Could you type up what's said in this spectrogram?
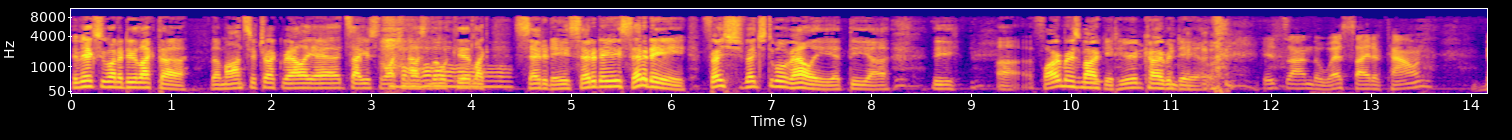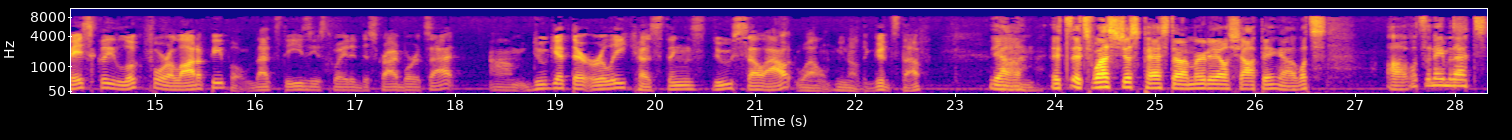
It makes me want to do like the the monster truck rally ads I used to watch when I was a little kid, like Saturday, Saturday, Saturday, fresh vegetable rally at the uh, the uh, farmers market here in Carbondale. It's on the west side of town. Basically, look for a lot of people. That's the easiest way to describe where it's at. Um, do get there early because things do sell out. Well, you know the good stuff. Yeah, Um, it's it's west just past uh, Murdale Shopping. Uh, what's uh, what's the name of that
